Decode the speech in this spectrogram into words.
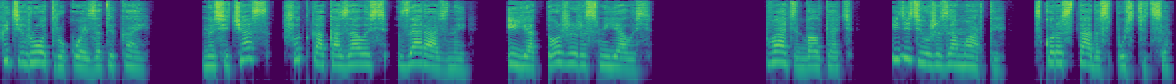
Хоть рот рукой затыкай. Но сейчас шутка оказалась заразной, и я тоже рассмеялась. «Хватит болтать. Идите уже за Мартой», — Скоро стадо спустится,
